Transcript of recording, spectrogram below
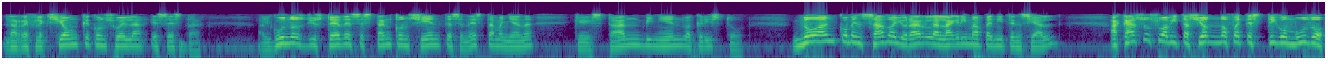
la reflexión que consuela es esta. Algunos de ustedes están conscientes en esta mañana que están viniendo a Cristo. ¿No han comenzado a llorar la lágrima penitencial? ¿Acaso su habitación no fue testigo mudo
